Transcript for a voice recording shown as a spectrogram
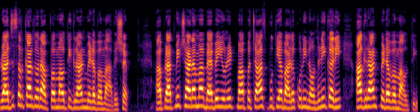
રાજ્ય સરકાર દ્વારા આપવામાં આવતી ગ્રાન્ટ મેળવવામાં આવે છે. આ પ્રાથમિક શાળામાં બે બે યુનિટમાં પચાસ ભૂતિયા બાળકોની નોંધણી કરી આ ગ્રાન્ટ મેળવવામાં આવતી.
